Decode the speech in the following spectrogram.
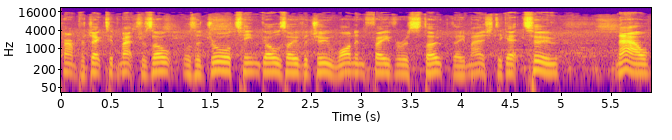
Current projected match result was a draw. Team goals overdue, one in favour of Stoke. They managed to get two. Now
